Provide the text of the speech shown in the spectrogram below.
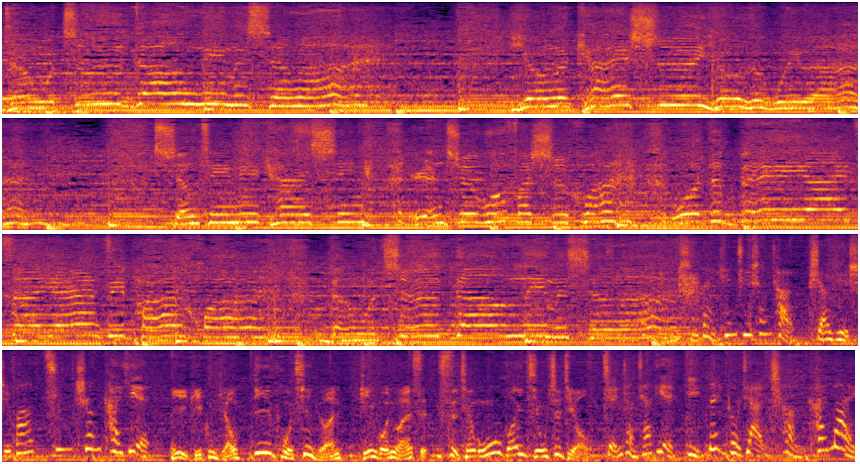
当我知道你们相爱，有了开始，有了未来，想替你开心，人却无法释怀，我的悲哀在原地徘徊。当我知道你们相爱。时代天街商场十二月十八新装开业，一迪空调跌破千元，苹果六 S 四千五百九十九，全场家电以内购价敞开卖。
